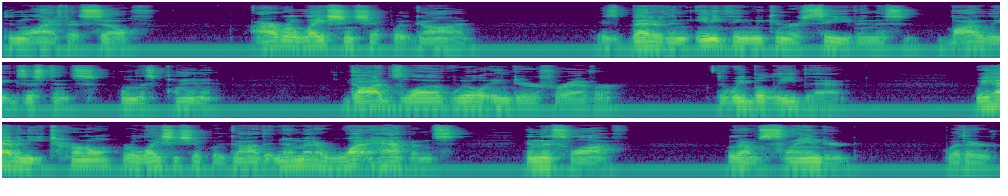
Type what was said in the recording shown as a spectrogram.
than life itself. Our relationship with God is better than anything we can receive in this bodily existence on this planet. God's love will endure forever. Do we believe that? We have an eternal relationship with God that no matter what happens in this life, whether I'm slandered, whether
